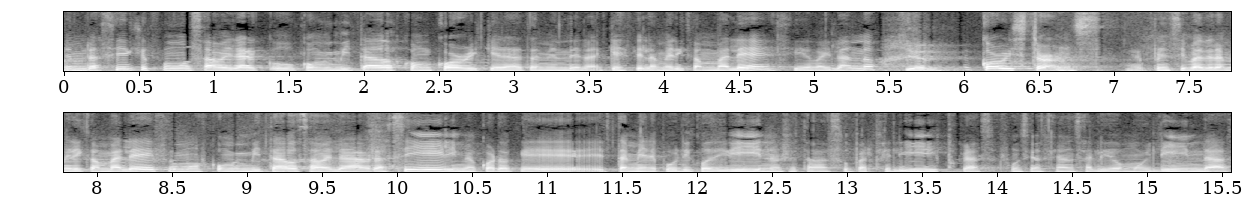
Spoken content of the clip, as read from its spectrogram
en Brasil que fuimos a bailar como invitados con Corey, que era también de la, que es del American Ballet, sigue bailando. ¿Quién? Corey Stearns, el principal del American Ballet, fuimos como invitados a bailar a Brasil y me acuerdo que también el público divino, yo estaba súper feliz porque las funciones se han salido muy lindas.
